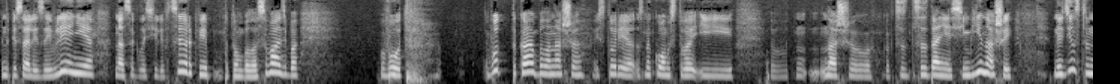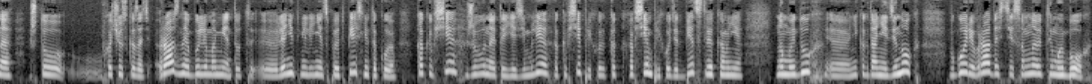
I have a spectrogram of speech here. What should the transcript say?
и написали заявление, нас согласили в церкви, потом была свадьба. Вот. Вот такая была наша история знакомства и нашего как создания семьи нашей. Но единственное, что хочу сказать, разные были моменты. Вот э, Леонид Милинец поет песню такую, как и все, живу на этой я земле, как и все, приходят, как ко всем приходят бедствия ко мне, но мой дух э, никогда не одинок, в горе, в радости, со мной ты мой Бог.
